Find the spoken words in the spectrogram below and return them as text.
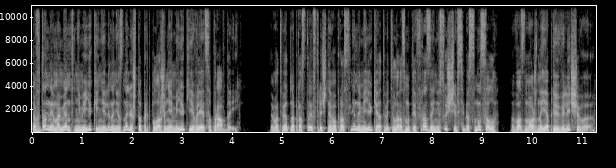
В данный момент ни Миюки, ни Лина не знали, что предположение Миюки является правдой. В ответ на простой встречный вопрос Лины Миюки ответил размытой фразой, несущей в себе смысл «Возможно, я преувеличиваю».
